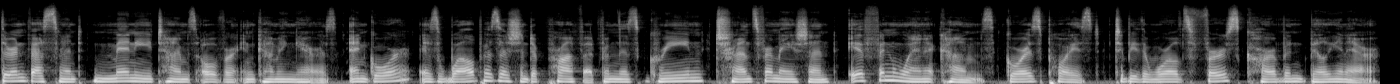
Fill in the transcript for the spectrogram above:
their investment many times over in coming years. And Gore is well positioned to profit from this green transformation if and when it comes. Gore is poised to be the world's first carbon billionaire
